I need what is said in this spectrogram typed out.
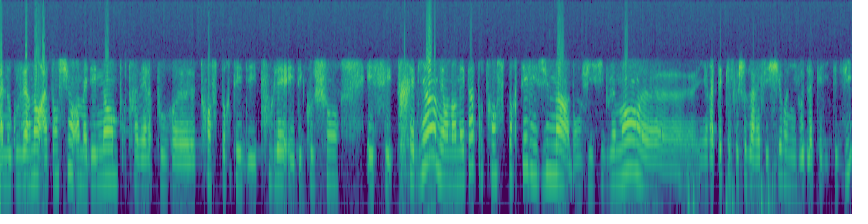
à nos gouvernants, attention, on met des normes pour, travers, pour euh, transporter des poulets et des cochons, et c'est très bien, mais on n'en met pas pour transporter les humains. Donc visiblement, euh, il y aurait peut-être quelque chose à réfléchir au niveau de la qualité de vie.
